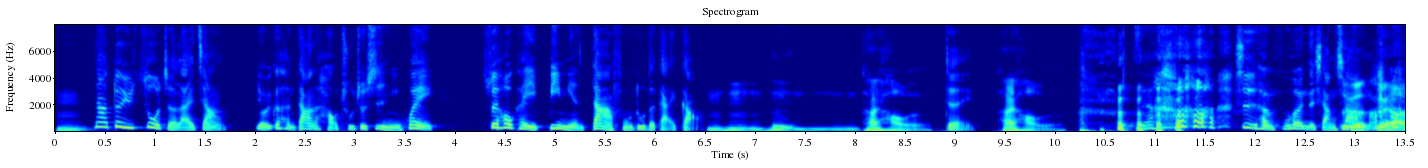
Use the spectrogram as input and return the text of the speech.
嗯，那对于作者来讲，有一个很大的好处就是你会最后可以避免大幅度的改稿，嗯哼嗯哼嗯。嗯，太好了，对。太好了，这样是很符合你的想法？这 个对啊，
